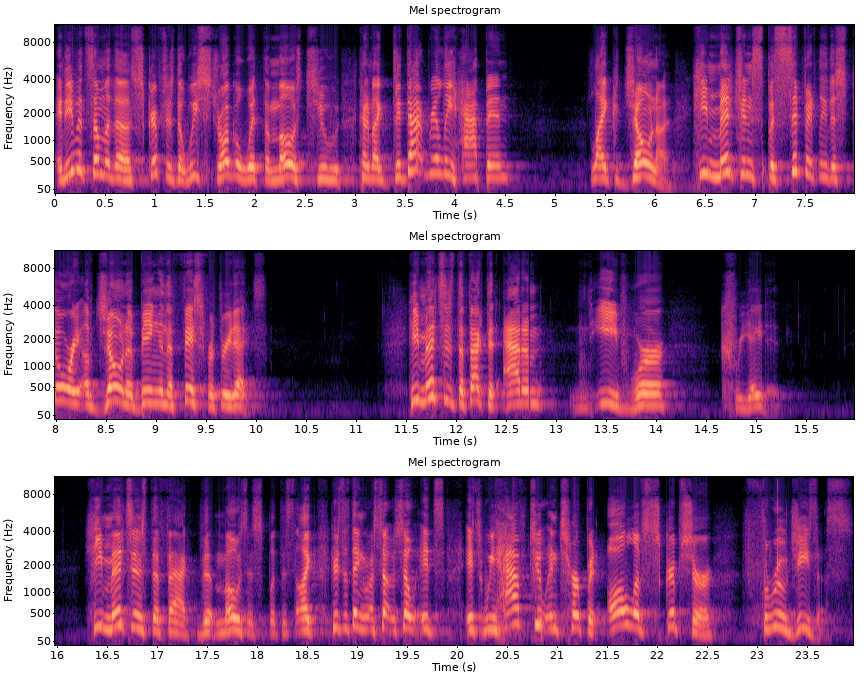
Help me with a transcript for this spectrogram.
And even some of the scriptures that we struggle with the most to kind of like, did that really happen? Like Jonah. He mentions specifically the story of Jonah being in the fish for three days. He mentions the fact that Adam and Eve were created. He mentions the fact that Moses split this. Like, here's the thing. So, so it's it's we have to interpret all of Scripture through Jesus.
